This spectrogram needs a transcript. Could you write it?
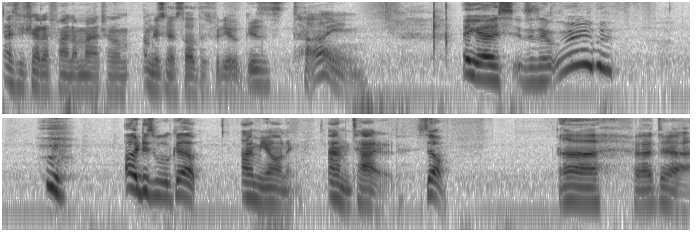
as we try to find a match, I'm, I'm just gonna start this video because it's time. Hey guys, it's I just woke up. I'm yawning. I'm tired. So, uh, uh,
